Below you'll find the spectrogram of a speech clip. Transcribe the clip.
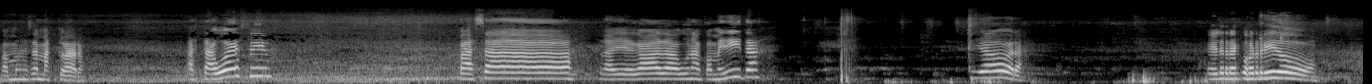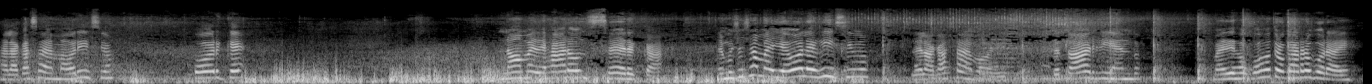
Vamos a ser más claros. Hasta Westfield. Pasa la llegada una comidita. Y ahora el recorrido a la casa de Mauricio porque no me dejaron cerca. El muchacho me llevó lejísimo de la casa de Mauricio. Se estaba riendo. Me dijo, coge otro carro por ahí.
